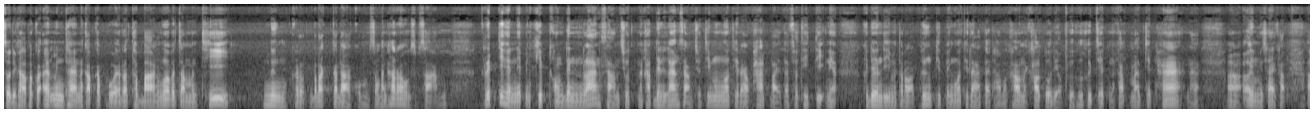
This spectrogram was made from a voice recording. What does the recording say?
สวัสดีครับพบกับแอดมินแทนนะครับ กับหวยรัฐบาลงวดประจำวันที่ 1 กรกฎาคม 2563 คลิปที่เห็นนี้เป็นคลิปของเด่นล่าง 3 ชุดนะครับ เด่นล่าง 3 ชุดที่เมื่องวดที่แล้วพลาดไป แต่สถิติเนี่ย คือเดินดีมาตลอด เพิ่งผิดไปงวดที่แล้ว แต่ถามว่าเข้าไหมเข้าตัวเดียวคือก็คือ 7 นะครับ มา 75 นะอ่าเอ้ยไม่ใช่ครับอ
